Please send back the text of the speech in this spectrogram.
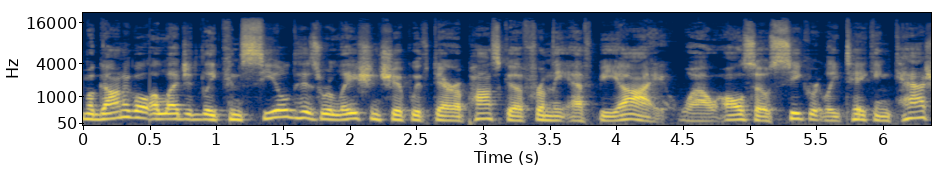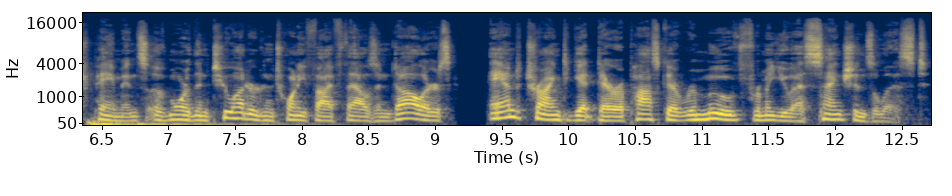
McGonigal allegedly concealed his relationship with Deripaska from the FBI, while also secretly taking cash payments of more than $225,000 and trying to get Deripaska removed from a U.S. sanctions list.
